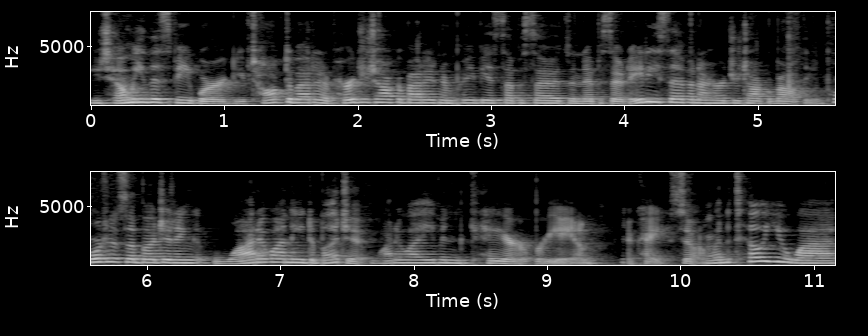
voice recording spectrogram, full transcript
You tell me this B word. You've talked about it. I've heard you talk about it in previous episodes. In episode 87, I heard you talk about the importance of budgeting. Why do I need to budget? Why do I even care, Brianne? Okay, so I'm going to tell you why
